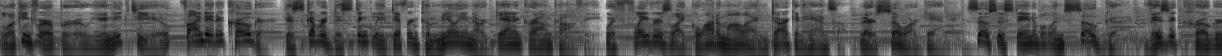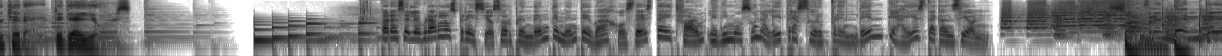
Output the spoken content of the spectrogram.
Looking for a brew unique to you? Find it at Kroger. Discover distinctly different chameleon organic ground coffee with flavors like Guatemala and Dark and Handsome. They're so organic, so sustainable, and so good. Visit Kroger today to get yours. Para celebrar los precios sorprendentemente bajos de State Farm, le dimos una letra sorprendente a esta canción. Sorprendente,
